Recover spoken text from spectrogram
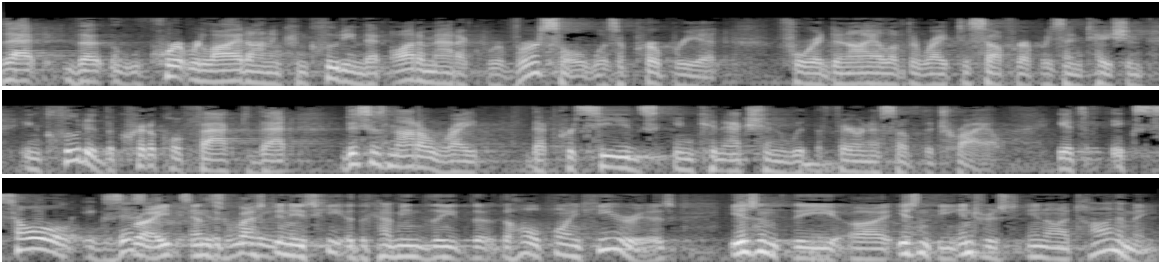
that the court relied on in concluding that automatic reversal was appropriate for a denial of the right to self-representation included the critical fact that this is not a right that proceeds in connection with the fairness of the trial. Its, its sole existence right, and the really question is here. I mean, the, the, the whole point here is isn't the uh, isn't the interest in autonomy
